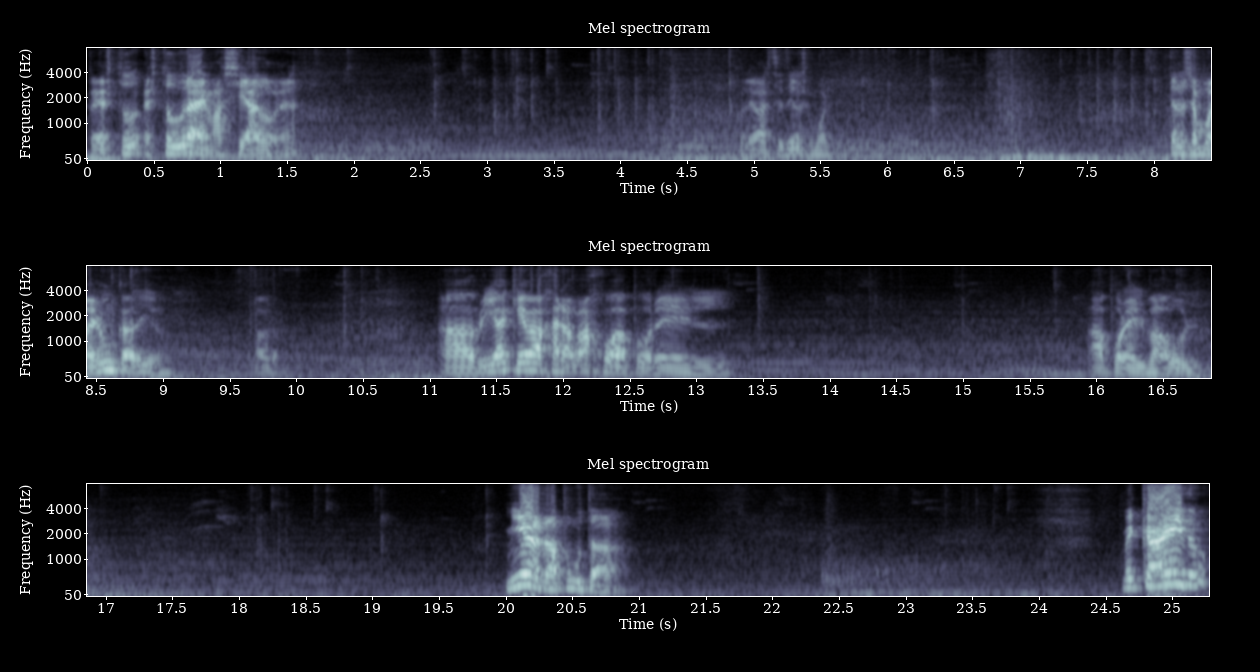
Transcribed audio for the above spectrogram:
Pero esto, esto dura demasiado, ¿eh? Colega, este tío no se muere. Este no se muere nunca, tío. Ahora. Habría que bajar abajo a por el... A por el baúl. ¡Mierda, puta! ¡Me he caído!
